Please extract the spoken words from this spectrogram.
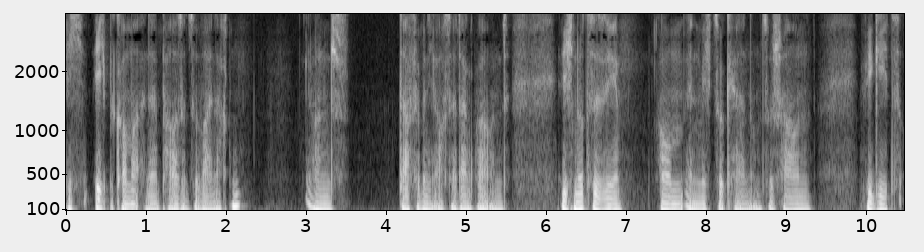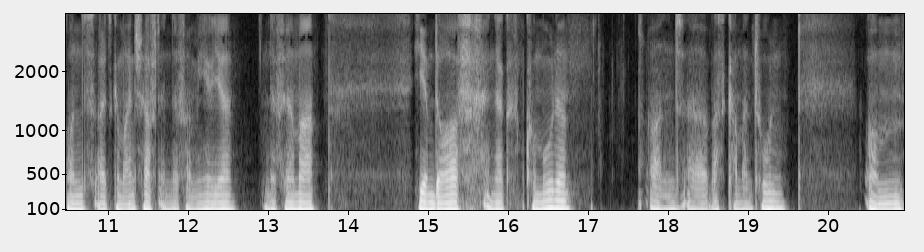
ich, ich bekomme eine Pause zu Weihnachten und dafür bin ich auch sehr dankbar und ich nutze sie, um in mich zu kehren, um zu schauen, wie geht's uns als Gemeinschaft in der Familie, in der Firma, hier im Dorf, in der Kommune und äh, was kann man tun, um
